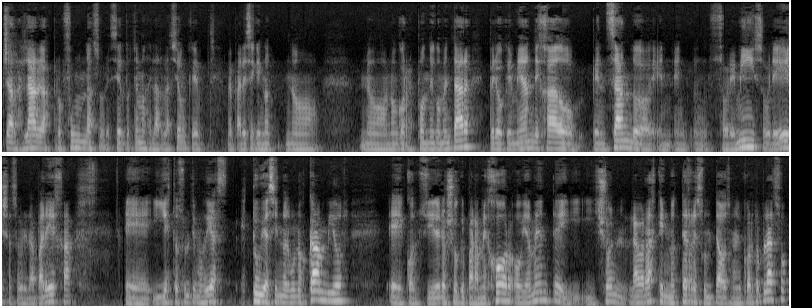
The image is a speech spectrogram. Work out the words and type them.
charlas largas, profundas sobre ciertos temas de la relación que me parece que no, no, no, no corresponde comentar, pero que me han dejado pensando en, sobre mí, sobre ella, sobre la pareja. Eh, y estos últimos días estuve haciendo algunos cambios. Eh, considero yo que para mejor, obviamente, y, yo la verdad es que noté resultados en el corto plazo.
